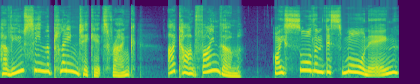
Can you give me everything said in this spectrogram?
Have you seen the plane tickets, Frank? I can't find them. I saw them this morning.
